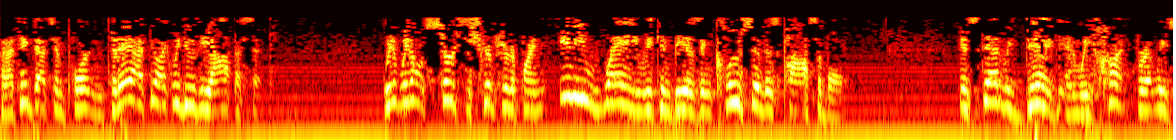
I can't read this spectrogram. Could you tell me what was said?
And I think that's important. Today, I feel like we do the opposite. We, we don't search the Scripture to find any way we can be as inclusive as possible. Instead, we dig and we hunt for at least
